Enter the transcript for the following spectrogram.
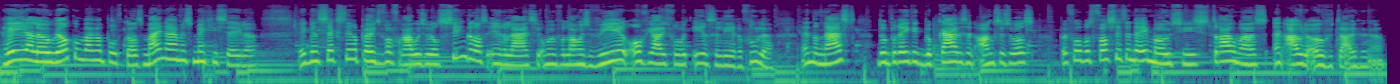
Hey, hallo, welkom bij mijn podcast. Mijn naam is Mechie Selen. Ik ben sekstherapeut voor vrouwen, zowel single als in relatie, om hun verlangens weer of juist voor het eerst te leren voelen. En daarnaast doorbreek ik blokkades en angsten, zoals bijvoorbeeld vastzittende emoties, trauma's en oude overtuigingen.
